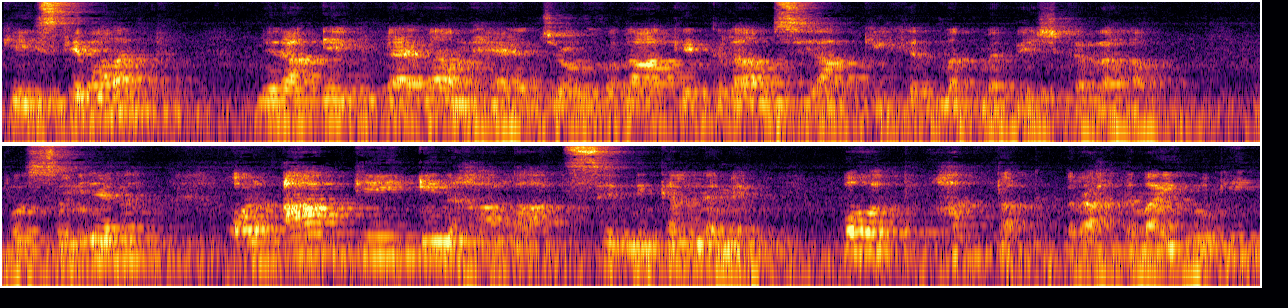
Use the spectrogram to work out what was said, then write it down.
کہ اس کے بعد میرا ایک پیغام ہے جو خدا کے کلام سے آپ کی خدمت میں پیش کر رہا ہوں۔ وہ سنیے گا۔ اور آپ کی ان حالات سے نکلنے میں بہت حد تک رہنمائی ہوگی۔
